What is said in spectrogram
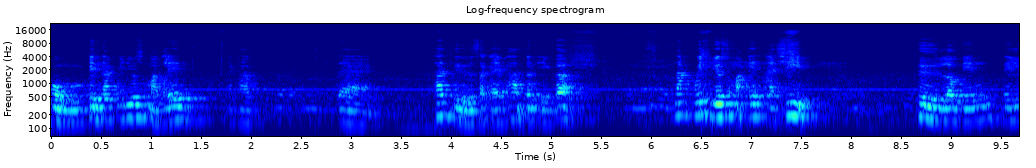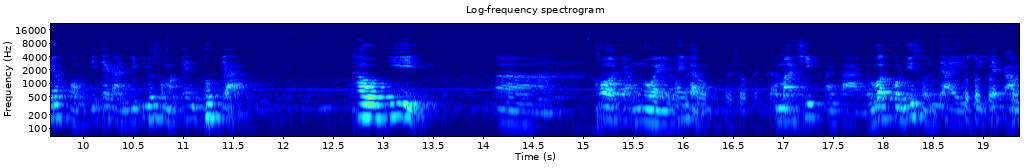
ผมเป็นนักวิทยุสมัครเล่นนะครับ แต่ถ้าถือศักยภาพตนเองก็นักวิทยุสมัครเล่นอาชีพ คือเราเน้นในเรื่องของกิจการวิทยุสมัครเล่นทุกอย่าง เท่าที่ อ่าพอจะอำนวยให้กับสมาชิกต่างๆ หรือว่าคนที่สนใจกิจกรรม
